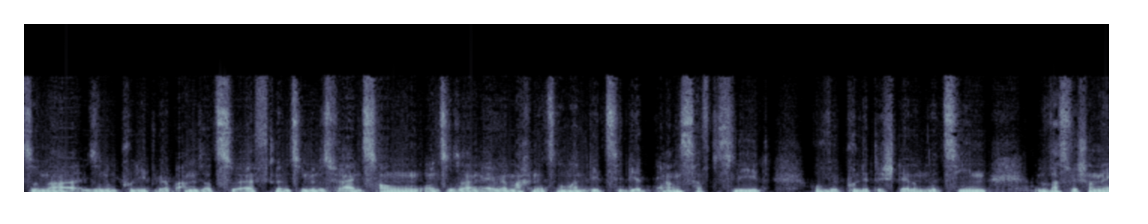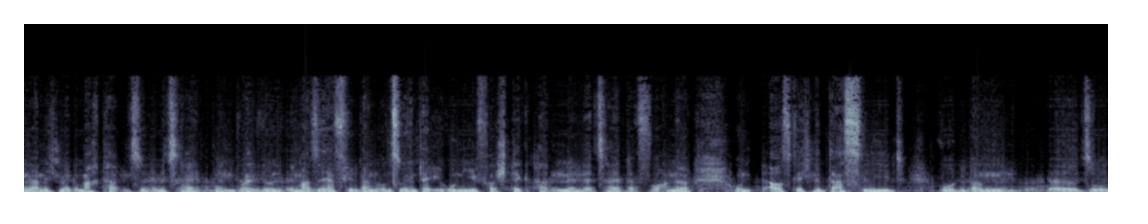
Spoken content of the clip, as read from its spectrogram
so, einer, so einem Polit-Rap-Ansatz zu öffnen, zumindest für einen Song und zu sagen, ey, wir machen jetzt nochmal ein dezidiert ernsthaftes Lied, wo wir politisch Stellung beziehen, was wir schon länger nicht mehr gemacht hatten zu dem Zeitpunkt, weil wir uns immer sehr viel dann uns so hinter Ironie versteckt hatten in der Zeit davor. Ne? Und ausgerechnet das Lied wurde dann äh, so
